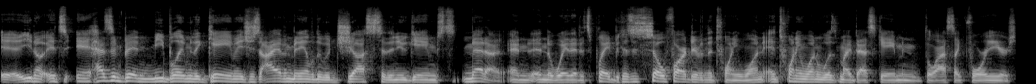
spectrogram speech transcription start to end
uh, you know, it's it hasn't been me blaming the game. It's just I haven't been able to adjust to the new game's meta and, and the way that it's played because it's so far different than 21. And 21 was my best game in the last like four years.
